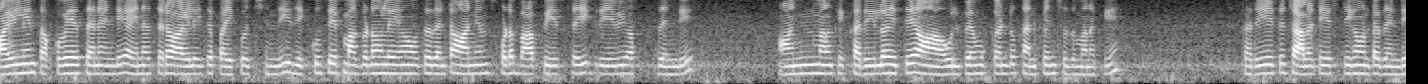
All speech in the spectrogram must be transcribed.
ఆయిల్ నేను తక్కువ వేసానండి. అయినా సరే ఆయిల్ అయితే పైకి వచ్చింది. ఇది ఎక్కువసేపు మగ్గడంలో ఏమవుతుందంటే ఆనియన్స్ కూడా బాగా పేస్ట్ అయ్యి గ్రేవీ వస్తుందండి. ఆనియన్ మనకి కర్రీలో అయితే ఉల్లిపాయ ముక్క అంటూ కనిపించదు మనకి. కర్రీ అయితే చాలా టేస్టీగా ఉంటుందండి.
